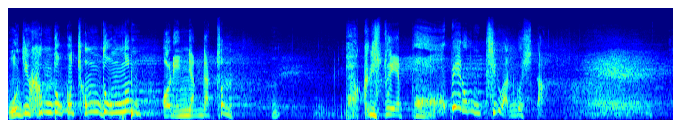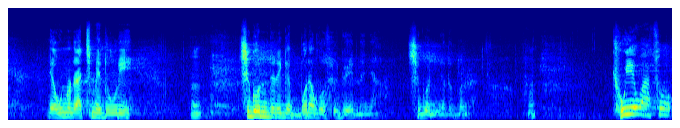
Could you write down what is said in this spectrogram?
오직 흠도 없고 점도 없는 어린 양 같은 그리스도의 보배로운 필요한 것이다. 내 오늘 아침에도 우리 직원들에게 뭐라고 설교했느냐? 직원 여러분, 교회 와서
